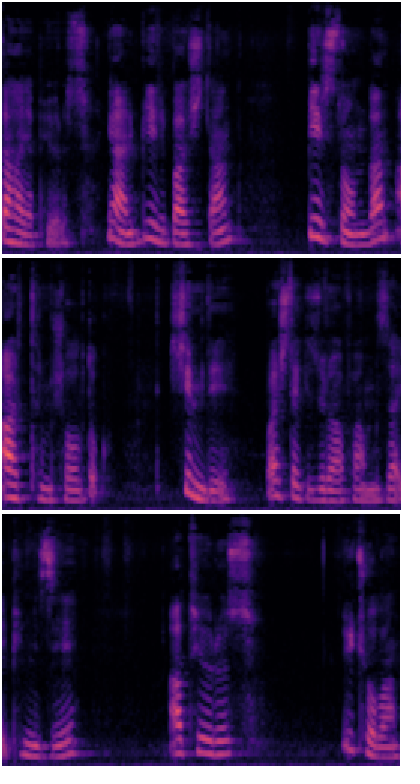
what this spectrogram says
daha yapıyoruz. Yani bir baştan bir sondan arttırmış olduk. Şimdi baştaki zürafamıza ipimizi atıyoruz. 3 olan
